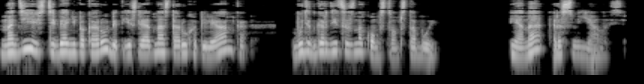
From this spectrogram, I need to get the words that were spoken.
Надеюсь, тебя не покоробит, если одна старуха-пелианка будет гордиться знакомством с тобой. И она рассмеялась.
